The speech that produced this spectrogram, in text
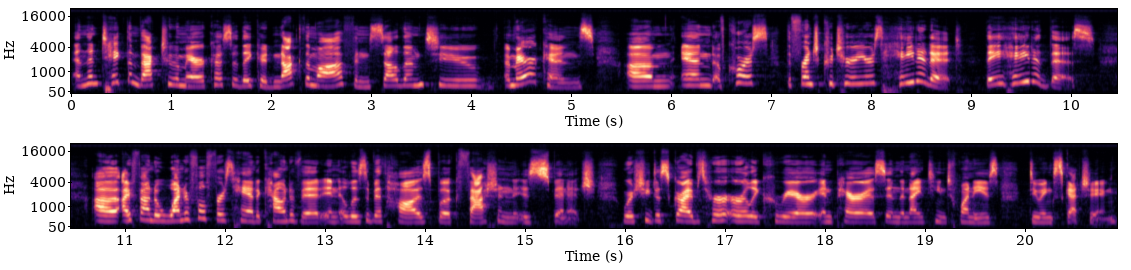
and then take them back to America so they could knock them off and sell them to Americans. Um, and of course, the French couturiers hated it. They hated this. Uh, I found a wonderful firsthand account of it in Elizabeth Hawes' book, Fashion is Spinach, where she describes her early career in Paris in the 1920s doing sketching.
